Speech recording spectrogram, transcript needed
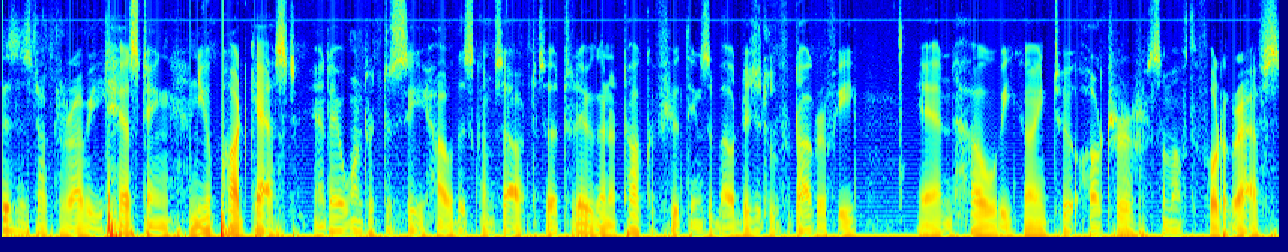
This is Dr. Ravi testing new podcast, and I wanted to see how this comes out. So, today we're going to talk a few things about digital photography and how we're going to alter some of the photographs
